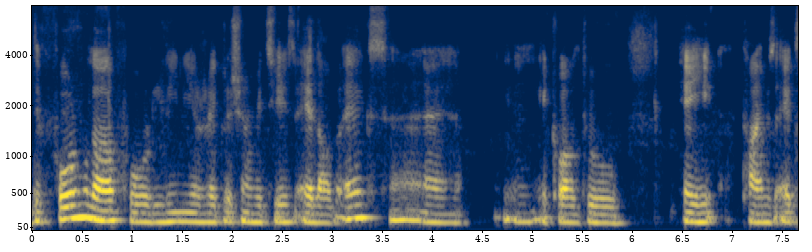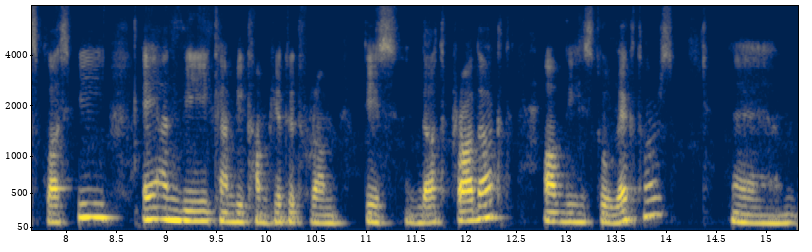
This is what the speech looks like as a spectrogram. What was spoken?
the formula for linear regression, which is L of x uh, equal to a times x plus b. a and b can be computed from this dot product of these two vectors um,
